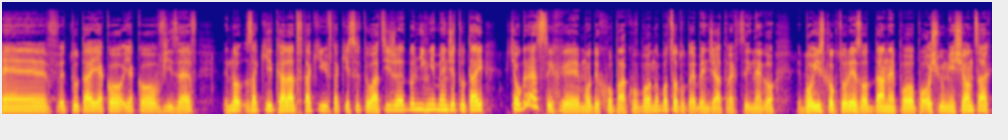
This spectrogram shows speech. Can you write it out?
e, tutaj jako, jako Widzew no, za kilka lat w, taki, w takiej sytuacji, że no, nikt nie będzie tutaj chciał grać z tych e, młodych chłopaków, bo, no, bo co tutaj będzie atrakcyjnego? Boisko, które jest oddane po, po 8 miesiącach,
